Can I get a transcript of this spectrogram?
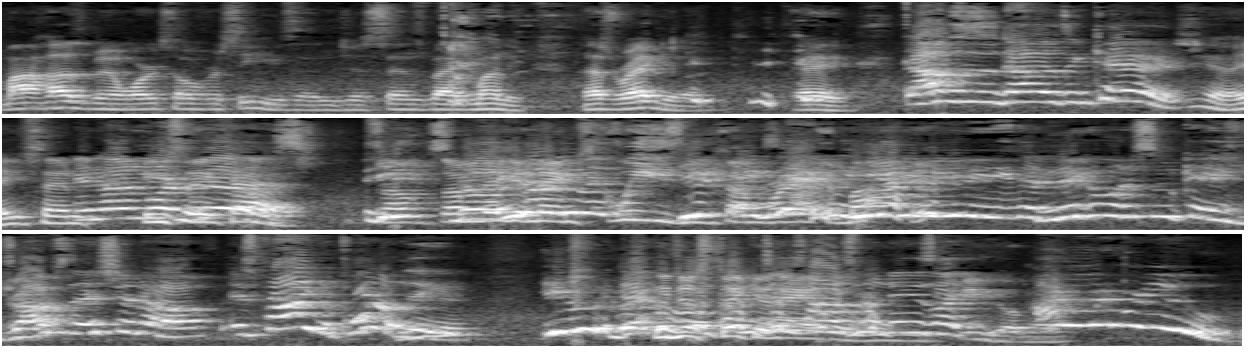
my husband works overseas and just sends back money. That's regular. hey, Thousands of dollars in cash. yeah, he send In he unmarked bills. cash. Some, some No, you nigga named even- Squeezy come exactly. bring it He by. don't The nigga with a suitcase drops that shit off. It's probably the portal nigga. He, that He just stick his his hand house one day. He's like, you go. I remember you.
